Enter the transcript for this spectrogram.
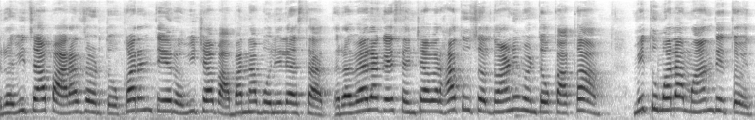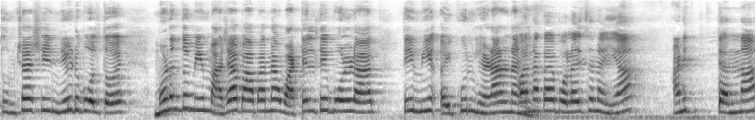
रवीचा पारा चढतो कारण ते रवीच्या बाबांना बोललेले असतात. रव्याला गेस त्यांच्यावर हात उचलतो आणि म्हणतो काका मी तुम्हाला मान देतोय तुमच्याशी नीट बोलतोय. म्हणून तुम्ही माझ्या बाबांना वाटेल ते बोलणार ते मी ऐकून घेणार नाही. मला काय बोलायचं नाही या आणि त्यांना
